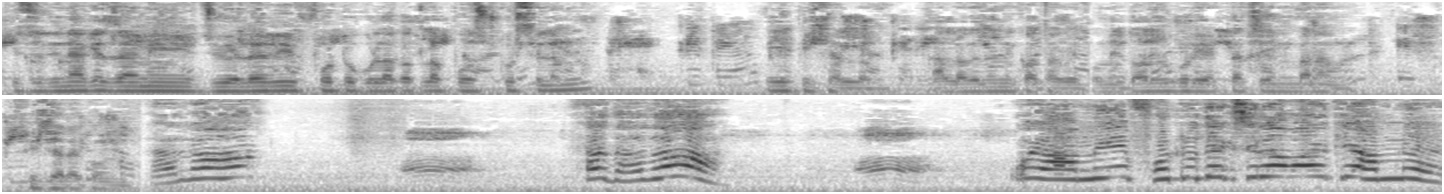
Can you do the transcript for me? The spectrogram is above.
কিছুদিন আগে আমি জুয়েলারির ফটো গুলা কতলা পোস্ট করছিলাম না, এই ফিশার লগে তার লগে জানি কথা কই কোনো দশ ভরি একটা চেইন বানাবো ফিশারে কোন হ্যালো হ্যাঁ দাদা? ওই আমি ফটো দেখছিলাম আর কি হ্যাঁ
